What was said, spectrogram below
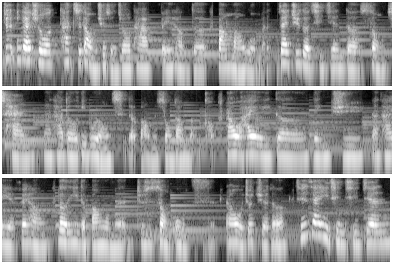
就应该说他知道我们确诊之后，他非常的帮忙我们，在居隔期间的送餐，那他都义不容辞的帮我们送到门口。然后我还有一个邻居，那他也非常乐意的帮我们就是送物资。然后我就觉得，其实，在疫情期间，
